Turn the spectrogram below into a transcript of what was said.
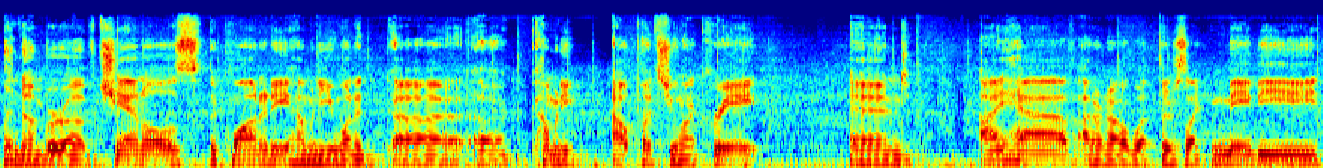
the number of channels, the quantity, how many you want to, uh, uh, how many outputs you want to create. And I have, I don't know what, there's like maybe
